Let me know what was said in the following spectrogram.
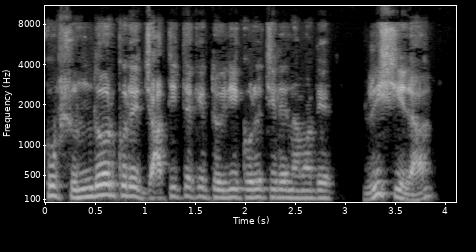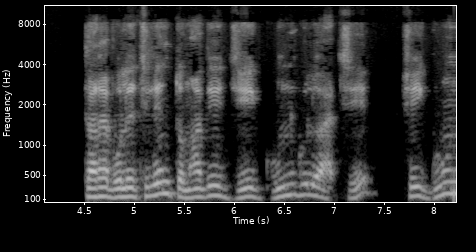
খুব সুন্দর করে জাতিটাকে তৈরি করেছিলেন আমাদের ঋষিরা। তারা বলেছিলেন, তোমাদের যে গুণগুলো আছে, সেই গুণ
